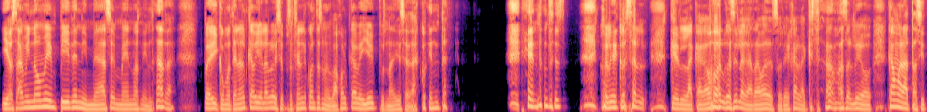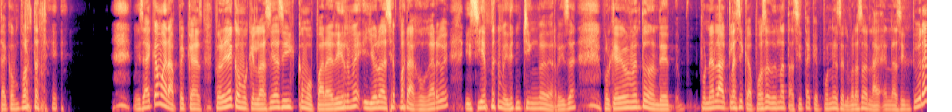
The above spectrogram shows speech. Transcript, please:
y o sea, a mí no me impide ni me hace menos ni nada. Pero y como tenía el cabello largo, dice, pues al final de cuentas me bajo el cabello y pues nadie se da cuenta. Entonces, cualquier cosa que la cagaba o algo así, la agarraba de su oreja, la que estaba más salido. Cámara, tacita, compórtate. Me dice, cámara, pecas. Pero ella como que lo hacía así como para herirme y yo lo hacía para jugar, güey. Y siempre me dio un chingo de risa. Porque había un momento donde ponía la clásica posa de una tacita que pones el brazo en la, en la cintura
